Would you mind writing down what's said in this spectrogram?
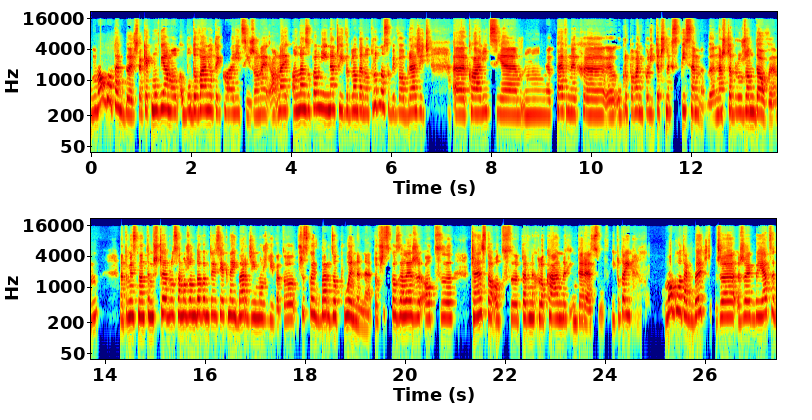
mogło tak być, tak jak mówiłam o, o budowaniu tej koalicji, że ona, ona, ona, zupełnie inaczej wygląda. No trudno sobie wyobrazić e, koalicję mm, pewnych ugrupowań politycznych z PiSem na szczeblu rządowym, Natomiast na tym szczeblu samorządowym to jest jak najbardziej możliwe. To wszystko jest bardzo płynne. To wszystko zależy od często od pewnych lokalnych interesów. I tutaj mogło tak być, że, że jakby Jacek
